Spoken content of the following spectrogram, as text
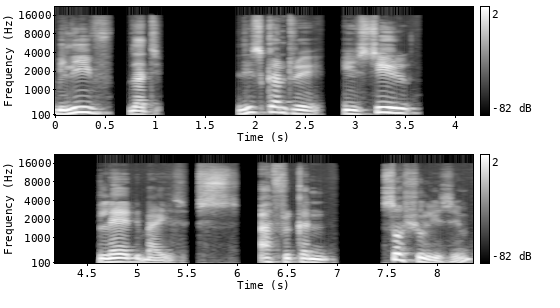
believe that this country is still led by African socialism,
